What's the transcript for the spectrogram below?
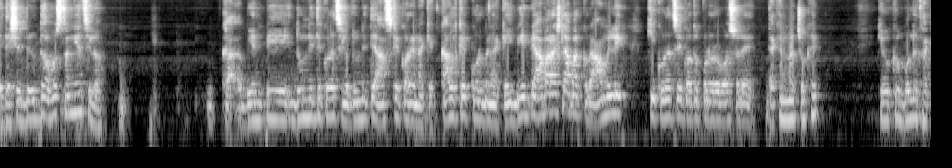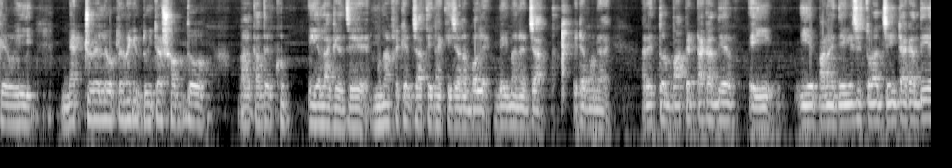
এ দেশের বিরুদ্ধে অবস্থান নিয়েছিল? বিএনপি দুর্নীতি করেছিল, দুর্নীতি আজকে করে নাকি, কালকে করবে নাকি? এই বিএনপি আবার আসলে আবার করবে। আওয়ামী লীগ কি করেছে গত পনেরো বছরে, দেখেন না চোখে? কেউ কেউ বলে থাকে ওই মেট্রো রেলে উঠলে নাকি দুইটা শব্দ তাদের খুব ইয়ে লাগে যে মুনাফেকের জাতি নাকি যেন বলে? বেইমানের জাত, এটা মনে হয়। আরে তোর বাপের টাকা দিয়ে এই ইয়ে বানাই দিয়ে গেছিস, তোরা যেই টাকা দিয়ে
